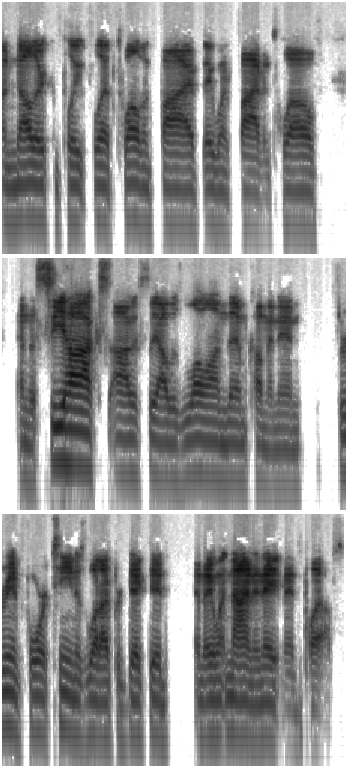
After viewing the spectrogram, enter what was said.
another complete flip, 12 and 5. They went 5 and 12. And the Seahawks, obviously, I was low on them coming in. 3 and 14 is what I predicted. And they went 9 and 8, made the playoffs.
